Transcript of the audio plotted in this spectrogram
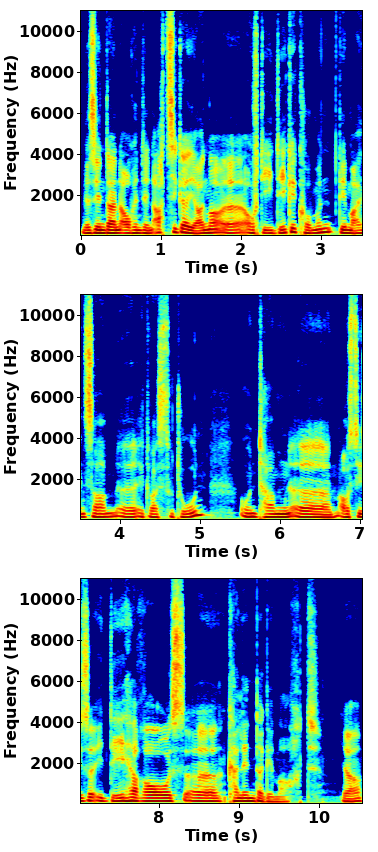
wir sind dann auch in den 80er Jahren mal äh, auf die Idee gekommen, gemeinsam äh, etwas zu tun und haben äh, aus dieser Idee heraus äh, Kalender gemacht. Ja,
